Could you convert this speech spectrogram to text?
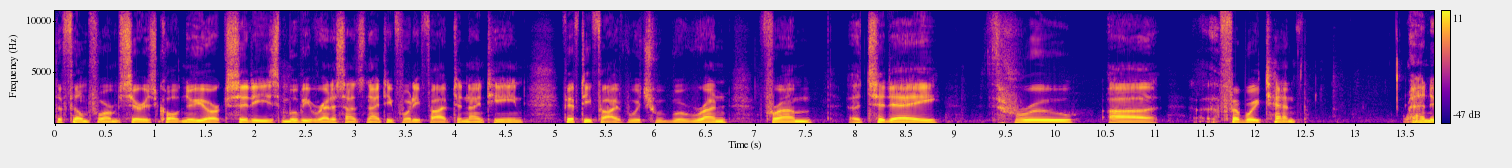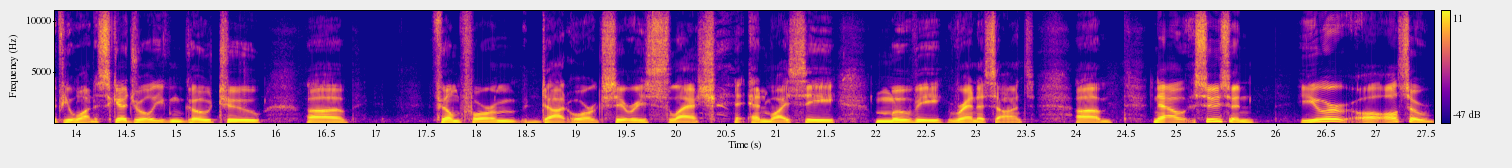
the Film Forum series called New York City's Movie Renaissance 1945 to 1955, which will run from uh, today through uh, February 10th. And if you want to schedule, you can go to uh, filmforum.org series slash NYC movie renaissance. Um, now, Susan, you're also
